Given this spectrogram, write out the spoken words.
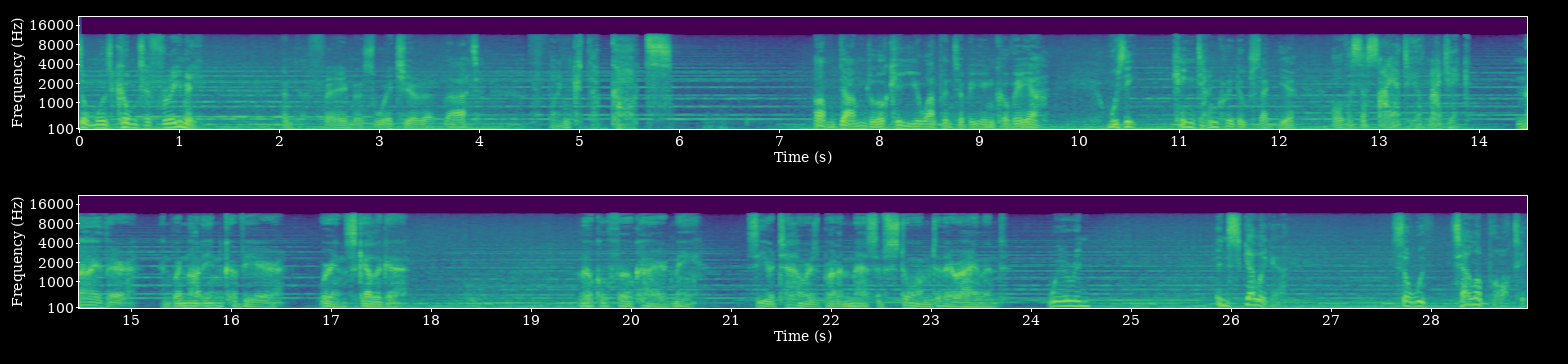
Someone's come to free me. And a famous witcher at that. Thank the gods. I'm damned lucky you happen to be in Kovir. Was it King Tancred who sent you, or the Society of Magic? Neither, and we're not in Kovir. We're in Skellige. Local folk hired me. See, your towers brought a massive storm to their island. We're in... in Skellige. So we've teleported.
